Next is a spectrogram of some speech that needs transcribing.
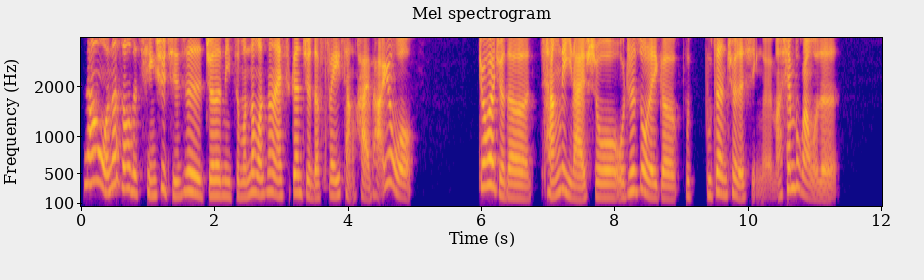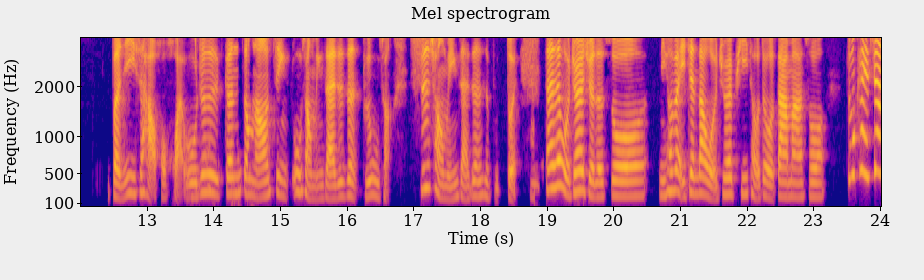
然后我那时候的情绪其实是觉得你怎么那么 nice，跟觉得非常害怕，因为我就会觉得常理来说，我就是做了一个不不正确的行为嘛。先不管我的本意是好或坏，我就是跟踪，然后进误闯民宅，这真不是误闯，私闯民宅真的是不对。但是我就会觉得说，你会不会一见到我就会劈头对我大骂说？怎么可以这样？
